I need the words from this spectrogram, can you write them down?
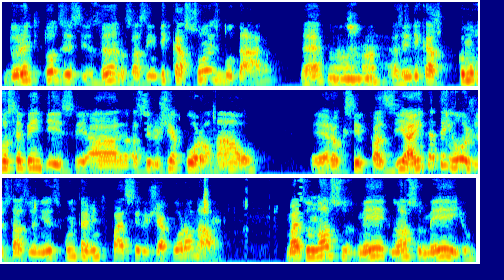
durante todos esses anos as indicações mudaram, né? Uhum. As indicações, como você bem disse, a, a cirurgia coronal era o que se fazia, ainda tem hoje nos Estados Unidos, muita gente faz cirurgia coronal. Mas no nosso meio, nosso meio,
